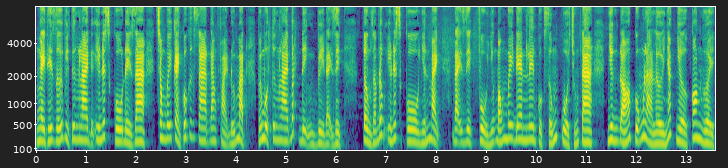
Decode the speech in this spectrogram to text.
Ngày Thế giới vì tương lai được UNESCO đề ra trong bối cảnh quốc gia đang phải đối mặt với một tương lai bất định vì đại dịch. Tổng Giám đốc UNESCO nhấn mạnh đại dịch phủ những bóng mây đen lên cuộc sống của chúng ta, nhưng đó cũng là lời nhắc nhở con người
